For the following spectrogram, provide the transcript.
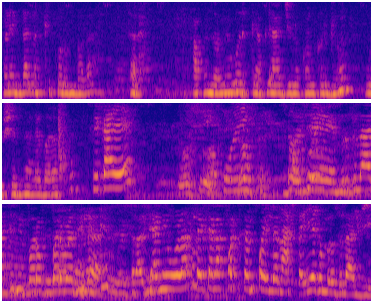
पण एकदा नक्की करून बघा. चला आपण जाऊया वरती आपल्या आजी लोकांकडे घेऊन. उशीर झालाय बराचसा. हे काय आहे? ढोसे मृदुला आजीनी बरोबर वेळ दिलं. तर ज्यांनी ओळखलंय त्याला पटकन पहिलं नाश्ता. ये ग मृदुला आजी.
